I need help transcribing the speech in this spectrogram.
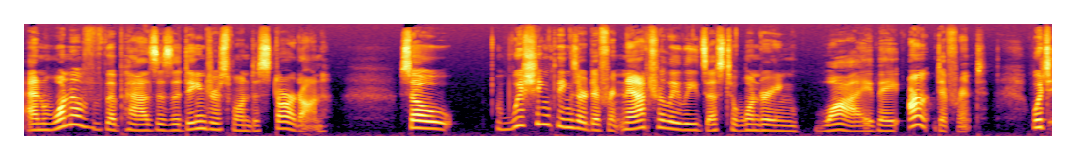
And one of the paths is a dangerous one to start on. So, wishing things are different naturally leads us to wondering why they aren't different, which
